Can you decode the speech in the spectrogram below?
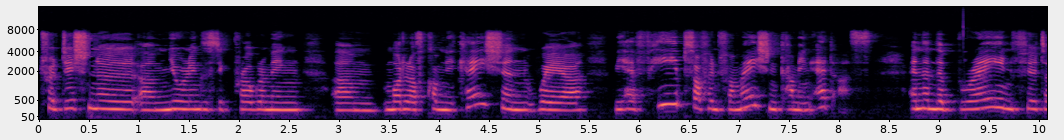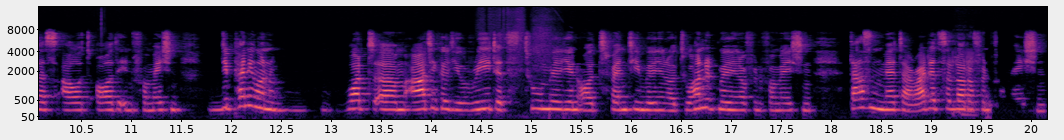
traditional um, neurolinguistic programming um, model of communication where we have heaps of information coming at us. And then the brain filters out all the information. Depending on what um, article you read, it's 2 million or 20 million or 200 million of information. Doesn't matter, right? It's a lot of information.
